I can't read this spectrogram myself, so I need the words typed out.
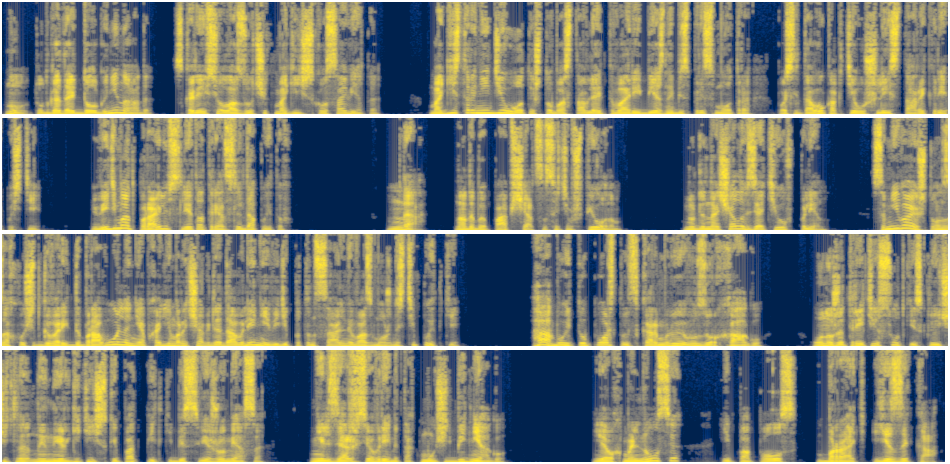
Ну, тут гадать долго не надо. Скорее всего, лазутчик магического совета. Магистры не идиоты, чтобы оставлять твари бездны без присмотра после того, как те ушли из старой крепости. Видимо, отправили вслед отряд следопытов. Да, надо бы пообщаться с этим шпионом. Но для начала взять его в плен. Сомневаюсь, что он захочет говорить добровольно, необходим рычаг для давления в виде потенциальной возможности пытки. А будет упорствовать, скормлю его Зурхагу. Он уже третьи сутки исключительно на энергетической подпитке, без свежего мяса. Нельзя же все время так мучить беднягу. Я ухмыльнулся и пополз брать языка.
